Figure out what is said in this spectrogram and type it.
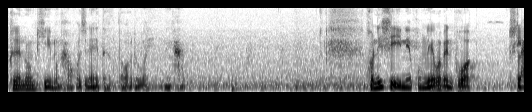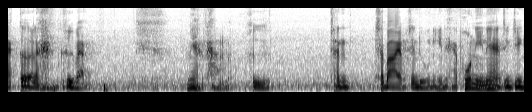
เพื่อนร่วมทีมของเขาก็จะได้เติบโตด้วยนะครับ คนที่สี่เนี่ยผมเรียกว่าเป็นพวก slacker ล้วกันคือแบบ ไม่อยากทำอะคือฉันสบายของฉันดูอย่างนี้นะครับพวกนี้เนี่ยจริง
